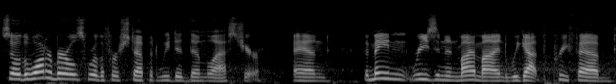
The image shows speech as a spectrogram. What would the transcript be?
So the water barrels were the first step, and we did them last year. And the main reason in my mind we got the prefabbed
